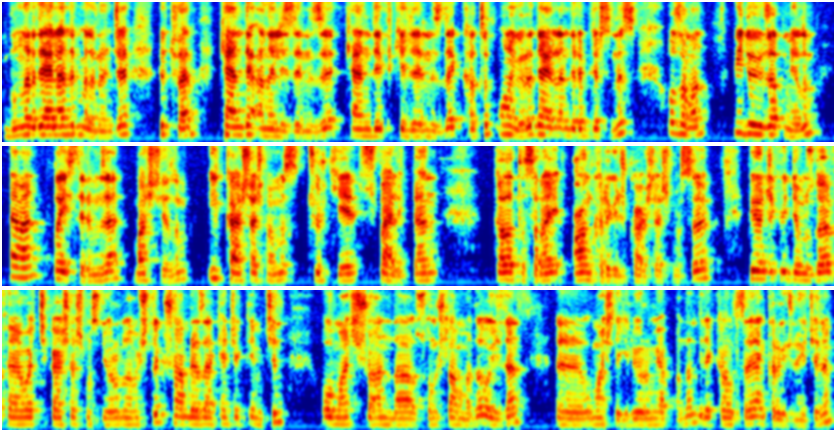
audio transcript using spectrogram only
Bunları değerlendirmeden önce lütfen kendi analizlerinizi, kendi fikirlerinizle katıp ona göre değerlendirebilirsiniz. O zaman videoyu uzatmayalım. Hemen bahislerimize başlayalım. İlk karşılaşmamız Türkiye Süper Lig'den Galatasaray Ankara gücü karşılaşması. Bir önceki videomuzda Fenerbahçe karşılaşmasını yorumlamıştık. Şu an biraz erken çektiğim için o maç şu an daha sonuçlanmadı. O yüzden e, o maçla ilgili yorum yapmadan direkt Galatasaray Ankara gücüne geçelim.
